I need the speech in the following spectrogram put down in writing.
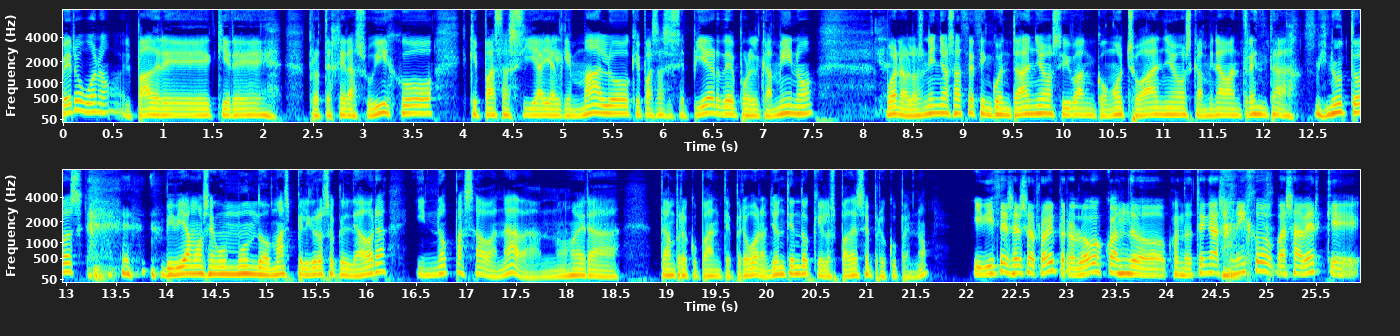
Pero bueno, el padre quiere proteger a su hijo. ¿Qué pasa si hay alguien malo? ¿Qué pasa si se pierde por el camino? Bueno, los niños hace 50 años iban con 8 años, caminaban 30 minutos, vivíamos en un mundo más peligroso que el de ahora y no pasaba nada, no era tan preocupante. Pero bueno, yo entiendo que los padres se preocupen, ¿no? Y dices eso, Roy, pero luego cuando, cuando tengas un hijo vas a ver que,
